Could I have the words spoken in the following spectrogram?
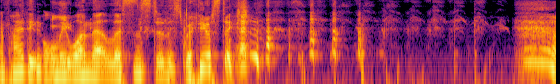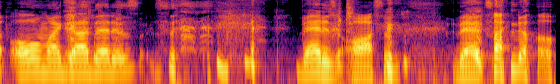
Am I the only one that listens to this radio station? Oh my god, that is that is awesome. That's I know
